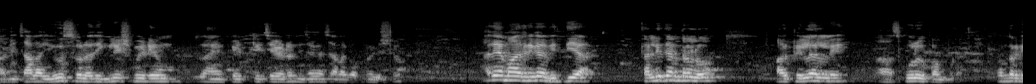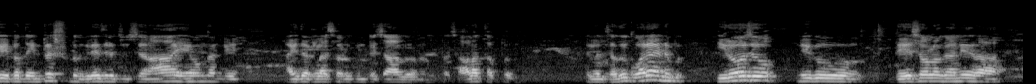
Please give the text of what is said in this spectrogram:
అది చాలా యూస్ఫుల్ అది ఇంగ్లీష్ మీడియం ఆయన పెట్టి చేయడం నిజంగా చాలా గొప్ప విషయం. అదే మాదిరిగా విద్య తల్లిదండ్రులు వాళ్ళ పిల్లల్ని స్కూల్కి పంపడం. కొందరికి పెద్ద ఇంట్రెస్ట్ ఉంటుంది. విలేజ్లో చూసారు "ఆ, ఏముందండి? ఐదో క్లాస్ వరకు ఉంటే చాలు అని అంటారు. చాలా తప్పదు పిల్లలు చదువుకోవాలి అండ్. ఈరోజు మీకు దేశంలో కానీ రా-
